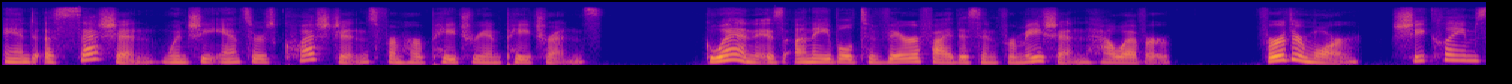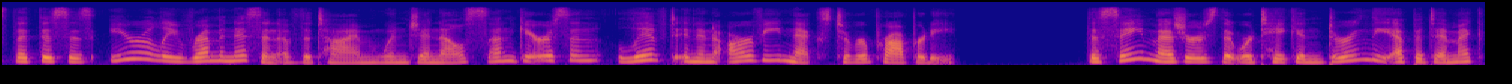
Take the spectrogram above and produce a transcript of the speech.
and a session when she answers questions from her Patreon patrons. Gwen is unable to verify this information, however. Furthermore, she claims that this is eerily reminiscent of the time when Janelle's son Garrison lived in an RV next to her property. The same measures that were taken during the epidemic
